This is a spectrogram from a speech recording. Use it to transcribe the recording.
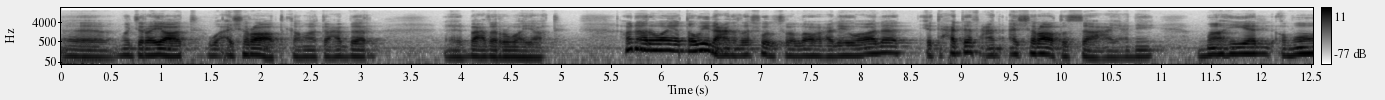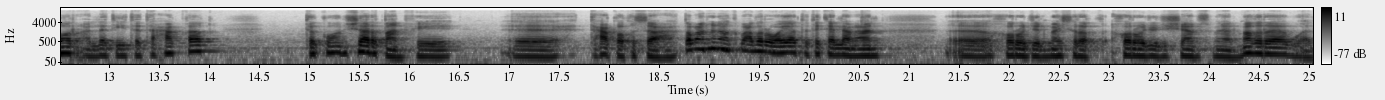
آه، مجريات وأشراط كما تعبر آه، بعض الروايات. هنا رواية طويلة عن الرسول صلى الله عليه وآله يتحدث عن أشراط الساعة يعني ما هي الأمور التي تتحقق تكون شرطا في آه، تحقق الساعة طبعا هناك بعض الروايات تتكلم عن خروج المشرق خروج الشمس من المغرب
